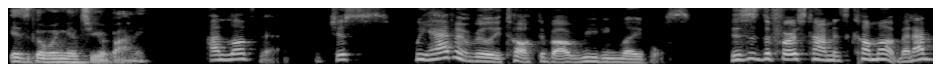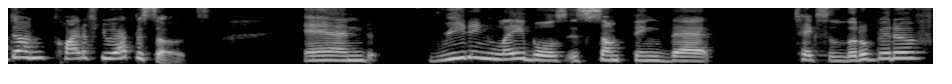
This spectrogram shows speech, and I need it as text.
is going into your body. I love that. Just we haven't really talked about reading labels. This is the first time it's come up, and I've done quite a few episodes. And reading labels is something that takes a little bit of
